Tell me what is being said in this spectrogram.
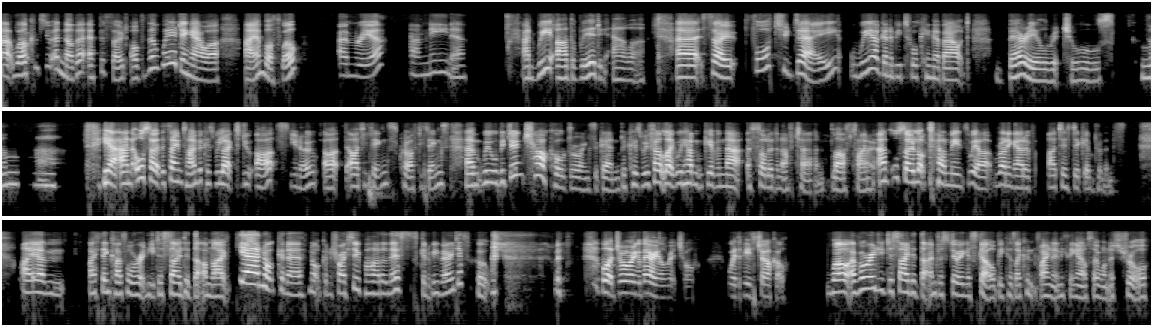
Uh, welcome to another episode of the Weirding Hour. I am Bothwell. I'm Rhea. I'm Nina. And we are the Weirding Hour. Uh, so, for today, we are going to be talking about burial rituals. Yeah, and also at the same time, because we like to do arts, you know, art, arty things, crafty things, um, we will be doing charcoal drawings again because we felt like we hadn't given that a solid enough turn last time. No. And also, lockdown means we are running out of artistic implements. I um I think I've already decided that I'm like, yeah, not gonna not gonna try super hard on this. It's gonna be very difficult. What, drawing a burial ritual with a piece of charcoal? Well, I've already decided that I'm just doing a skull because I couldn't find anything else I wanted to draw.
